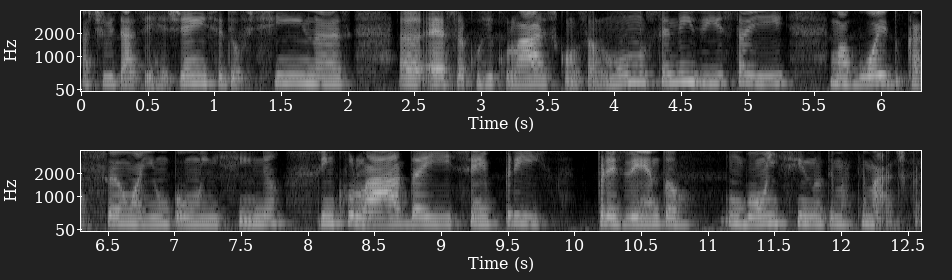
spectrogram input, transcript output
atividades de regência, de oficinas, uh, extracurriculares com os alunos, tendo em vista aí uma boa educação, aí um bom ensino vinculada e sempre prevendo um bom ensino de matemática.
